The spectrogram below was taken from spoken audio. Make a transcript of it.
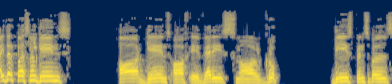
either personal games or games of a very small group these principles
